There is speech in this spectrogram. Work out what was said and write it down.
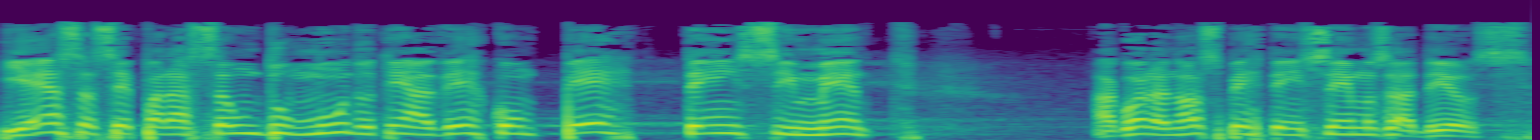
e essa separação do mundo tem a ver com pertencimento. Agora nós pertencemos a Deus.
